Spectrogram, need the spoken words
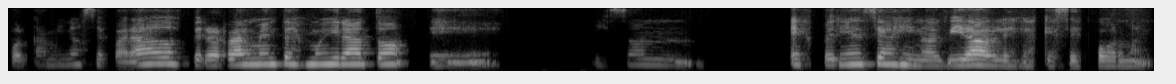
por caminos separados, pero realmente es muy grato eh, y son experiencias inolvidables las que se forman.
